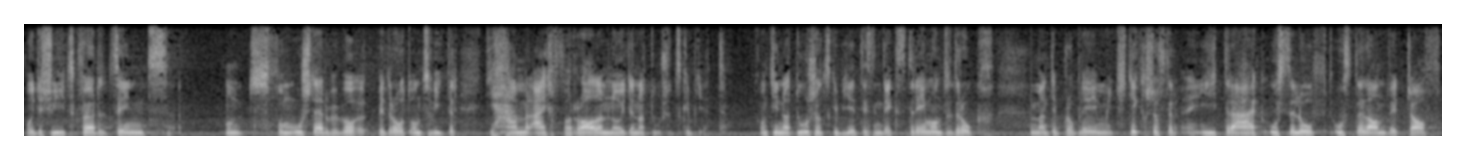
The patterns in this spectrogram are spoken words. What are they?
die in der Schweiz gefördert sind und vom Aussterben bedroht und so weiter, die haben wir eigentlich vor allem noch in den Naturschutzgebieten. Und die Naturschutzgebiete sind extrem unter Druck. Wir haben Probleme mit Stickstoffeinträgen aus der Luft, aus der Landwirtschaft.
